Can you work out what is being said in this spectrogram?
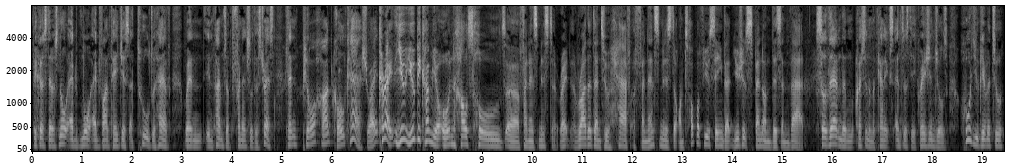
because there is no ad- more advantageous a tool to have when in times of financial distress than pure hard cold cash, right? Correct. You you become your own household uh, finance minister, right? Rather than to have a finance minister on top of you saying that you should spend on this and that. So then the question of mechanics enters the equation, Jules. Who do you give it to,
